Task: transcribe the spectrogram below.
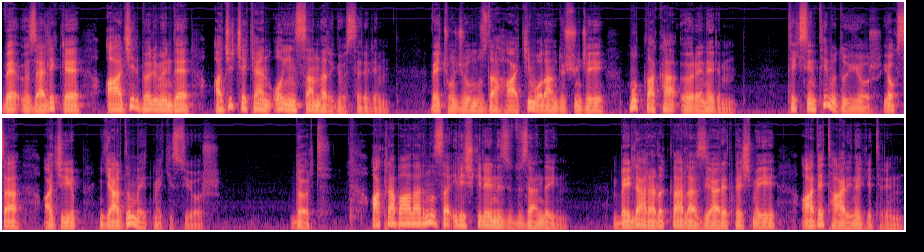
Ve özellikle acil bölümünde acı çeken o insanları gösterelim. Ve çocuğumuzda hakim olan düşünceyi mutlaka öğrenelim. Tiksinti mi duyuyor yoksa acıyıp yardım mı etmek istiyor? 4. Akrabalarınızla ilişkilerinizi düzenleyin. Belli aralıklarla ziyaretleşmeyi adet haline getirin.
